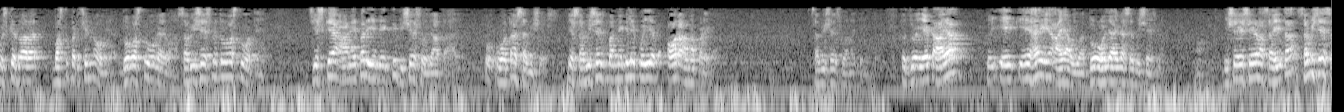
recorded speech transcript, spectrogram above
उसके द्वारा वस्तु परिचिन्न हो गया। दो वस्तु हो गए वहाँ। सविशेष में दो वस्तु होते हैं। जिसके आने पर ये व्यक्ति विशेष हो जाता है। वो होता है सविशेष। ये सविशेष बनने के लिए कोई और आना पड़ेगा। सविशेष होने के लिए। तो जो एक आया तो एक ये है, ये आया हुआ। दो हो जाएगा सविशेष में। विशेषण सहित सविशेष।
